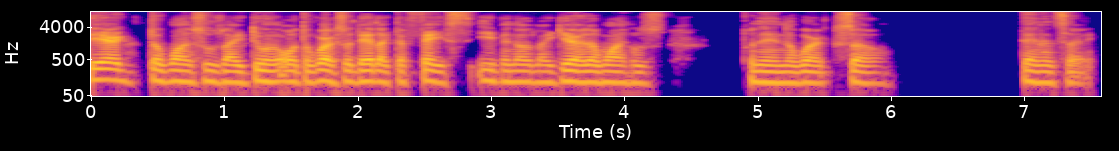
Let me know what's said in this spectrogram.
they're the ones who's like doing all the work. So they're like the face, even though like you're the one who's putting in the work. So then it's like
